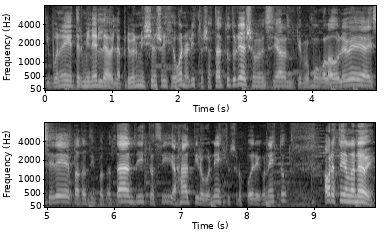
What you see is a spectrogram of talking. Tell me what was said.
y poner que terminé la, la primera misión, yo dije, bueno, listo, ya está el tutorial, ya me enseñaron que me muevo con la W, ASD, patatín, patatán, listo, así, ajá, tiro con esto, uso los poderes con esto. Ahora estoy en la nave,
